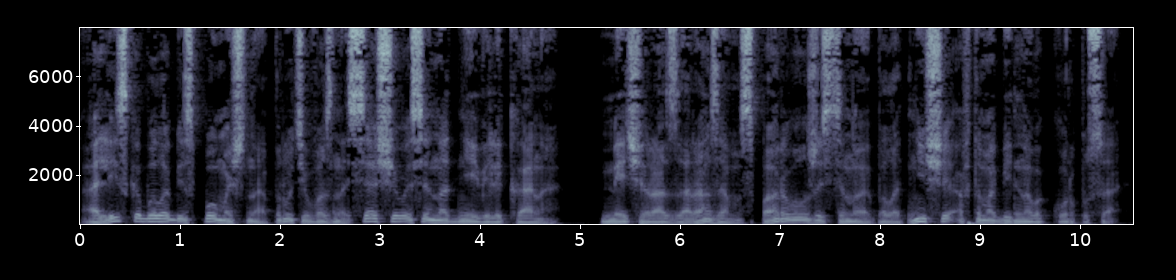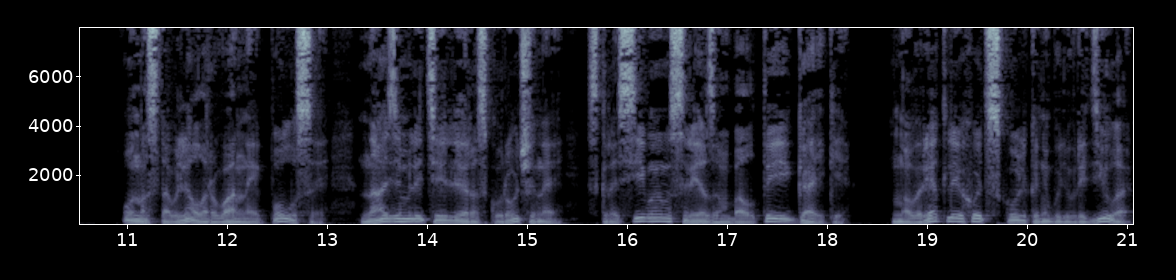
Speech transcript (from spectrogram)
Алиска была беспомощна против возносящегося над ней великана. Меч раз за разом спарывал жестяное полотнище автомобильного корпуса. Он оставлял рваные полосы, на земле летели раскуроченные, с красивым срезом болты и гайки, но вряд ли хоть сколько-нибудь вредило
